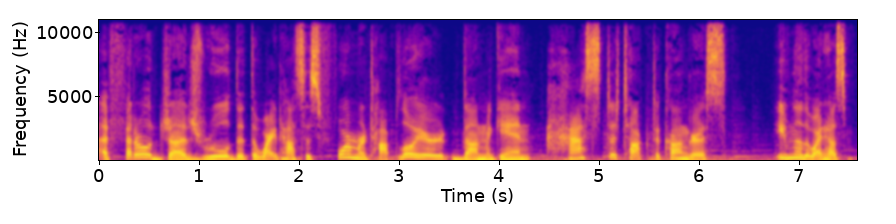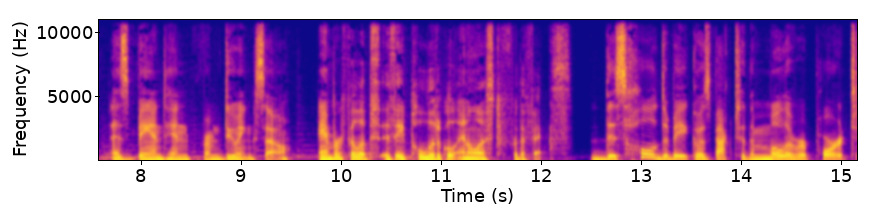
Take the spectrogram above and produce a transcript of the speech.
A federal judge ruled that the White House's former top lawyer, Don McGahn, has to talk to Congress, even though the White House has banned him from doing so. Amber Phillips is a political analyst for The Fix this whole debate goes back to the Mueller report,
